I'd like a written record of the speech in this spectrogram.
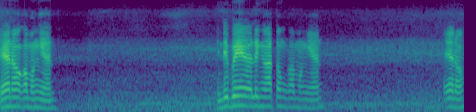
Ayan o, kamangyan. Hindi ba yung alingatong kamangyan? Ayan o.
